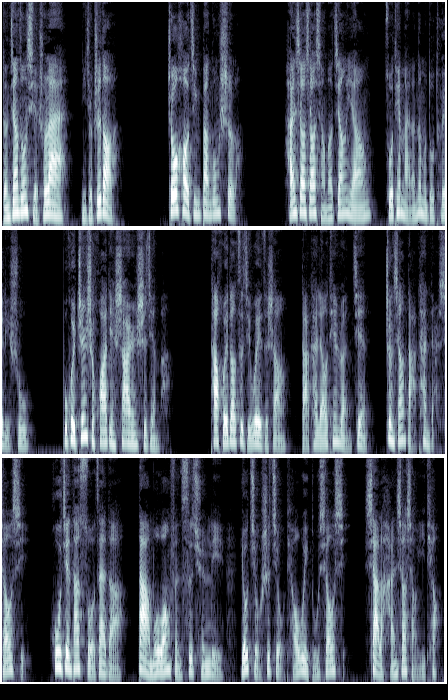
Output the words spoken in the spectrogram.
等江总写出来你就知道了。周浩进办公室了。韩小小想到江阳昨天买了那么多推理书，不会真是花店杀人事件吧？他回到自己位子上，打开聊天软件，正想打探点消息，忽见他所在的大魔王粉丝群里有九十九条未读消息，吓了韩小小一跳。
